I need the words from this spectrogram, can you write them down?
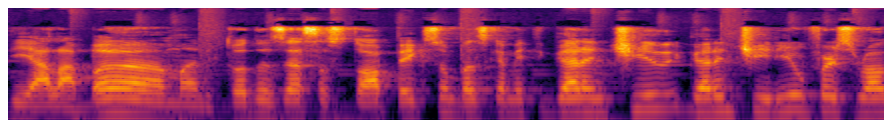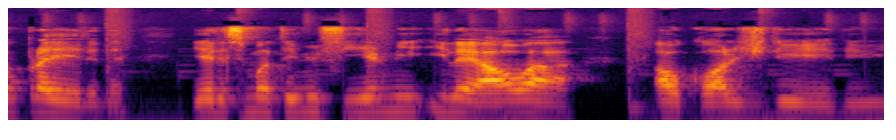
de Alabama, de todas essas top aí que são basicamente garantir, garantiriam o first round para ele, né? E ele se manteve firme e leal a, ao college de, de,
